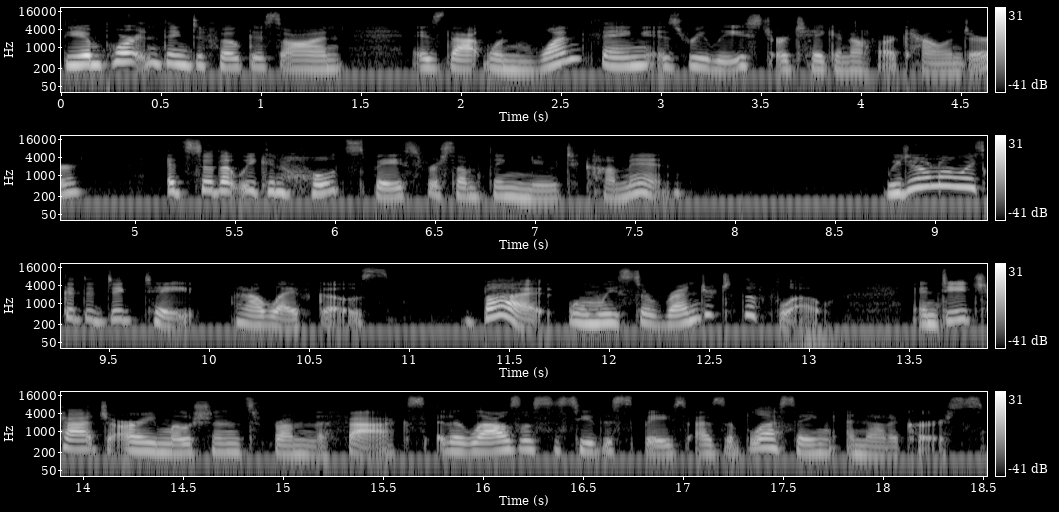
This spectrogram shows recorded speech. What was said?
The important thing to focus on is that when one thing is released or taken off our calendar, it's so that we can hold space for something new to come in. We don't always get to dictate how life goes. But when we surrender to the flow and detach our emotions from the facts, it allows us to see the space as a blessing and not a curse.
